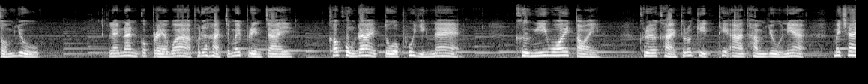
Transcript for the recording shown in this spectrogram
สมอยู่ และนั่นก็แปลว่าพฤหัสจะไม่เปลี่ยนใจ เขาคงได้ตัวผู้หญิงแน่ คืองี้ว้อยต่อย เครือข่ายธุรกิจที่อาทำอยู่เนี่ย ไม่ใช่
